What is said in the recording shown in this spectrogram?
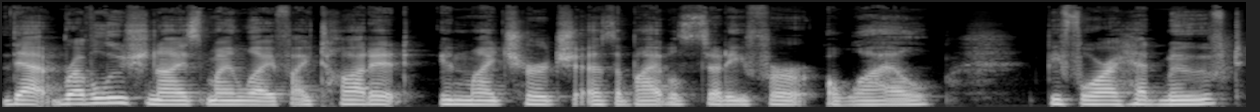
that revolutionized my life. I taught it in my church as a Bible study for a while before I had moved.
